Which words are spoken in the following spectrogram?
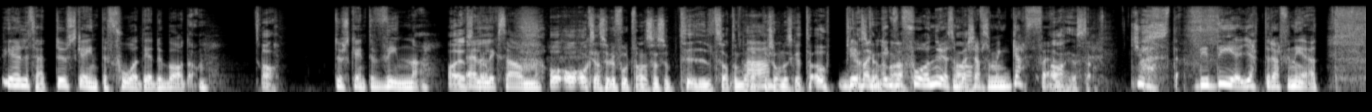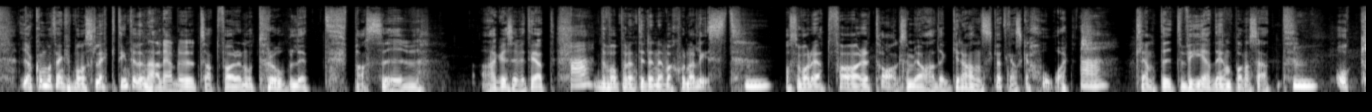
Är det lite så här, du ska inte få det du bad om. ja. Du ska inte vinna. Ja, eller liksom, Och, och, och sen så är det fortfarande så subtilt så att om den här Ja. personen skulle ta upp det är bara, det var fånig det som Ja. börjar tjafsa om en gaffel. Ja, just det. Just det, det är det, jätteraffinerat. Jag kom att tänka på en släkting till den här när jag blev utsatt för en otroligt passiv aggressivitet. Ah. Det var på den tiden jag var journalist. Och så var det ett företag som jag hade granskat ganska hårt. Ah. Klämt dit vdn på något sätt. Och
